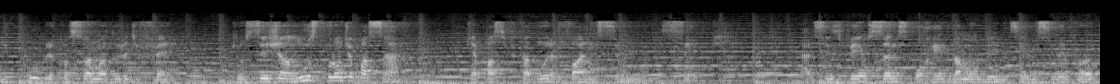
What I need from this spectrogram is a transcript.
me cubra com a sua armadura de fé, que eu seja a luz por onde eu passar, que a pacificadora fale em seu nome sempre. Aí vocês veem o sangue escorrendo da mão dele, assim, ele se levanta,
